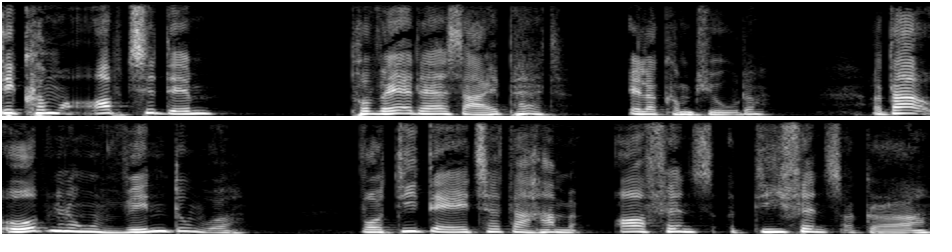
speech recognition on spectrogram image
det kommer op til dem på hver deres iPad eller computer. Og der er åbne nogle vinduer, hvor de data, der har med offense og defense at gøre,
